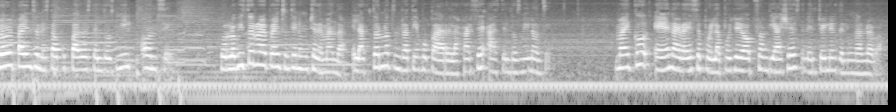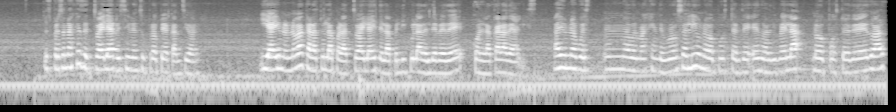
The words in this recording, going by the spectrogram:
Robert Pattinson está ocupado hasta el 2011. Por lo visto, Robert Pattinson tiene mucha demanda. El actor no tendrá tiempo para relajarse hasta el 2011. Michael N. agradece por el apoyo de Up From the Ashes en el tráiler de Luna Nueva. Los personajes de Twilight reciben su propia canción. Y hay una nueva carátula para Twilight de la película del DVD con la cara de Alice. Hay una, nueva imagen de Rosalie, un nuevo póster de Edward y Bella, nuevo póster de Edward,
